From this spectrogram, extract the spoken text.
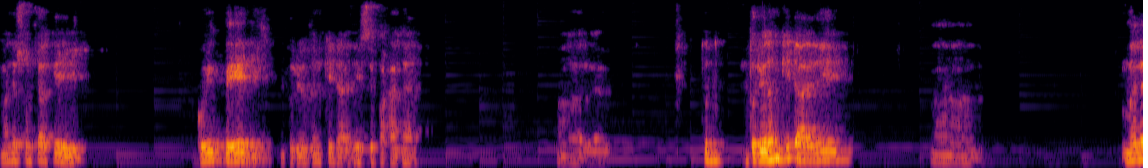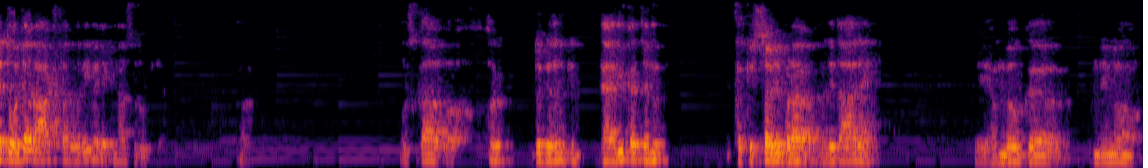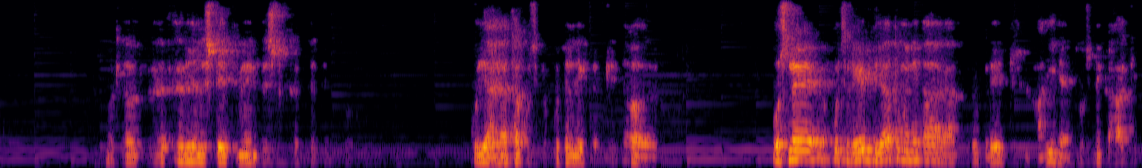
मैंने सोचा कि कोई पेज दुर्योधन की डायरी से पढ़ा जाए। और तो दुर्योधन की डायरी मैंने 2008 फरवरी में लिखना शुरू किया। उसका, और दुर्योधन की डायरी का जन्म का किस्सा भी बड़ा मज़ेदार है। हम लोग दिनों मतलब रियल एस्टेट में इन्वेस्ट करते थे। तो कोई आया था कुछ प्रपोजल लेकर के और उसने कुछ रेट दिया तो मैंने कहा, यार, बहुत रेट हाई है। तो उसने कहा कि,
